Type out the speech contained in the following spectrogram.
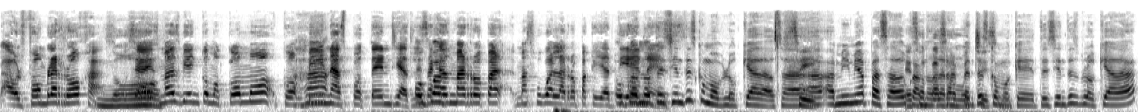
alfombras rojas. No. O sea, es más bien como cómo combinas potencias, le O sacas más ropa, más jugo a la ropa que ya O tienes. cuando te sientes como bloqueada, o sea, Sí. a, a mí me ha pasado Eso cuando de repente es como que te sientes bloqueada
